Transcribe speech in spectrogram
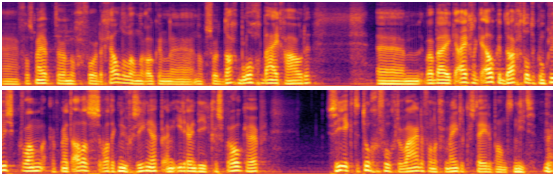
Uh, volgens mij heb ik er nog voor de Gelderlander ook een, uh, nog een soort dagblog bij gehouden. Um, waarbij ik eigenlijk elke dag tot de conclusie kwam, met alles wat ik nu gezien heb en iedereen die ik gesproken heb, zie ik de toegevoegde waarde van een gemeentelijke stedenband niet. Nee.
